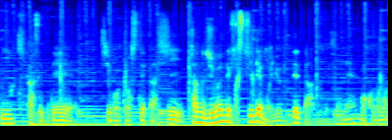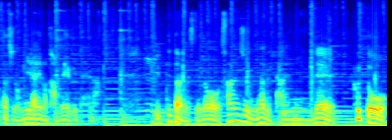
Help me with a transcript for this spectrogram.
言い聞かせて仕事してたしちゃんと自分で口でも言ってたんですよね。もう子どもたちの未来のためみたいな。言ってたんですけど30になるタイミングでふと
